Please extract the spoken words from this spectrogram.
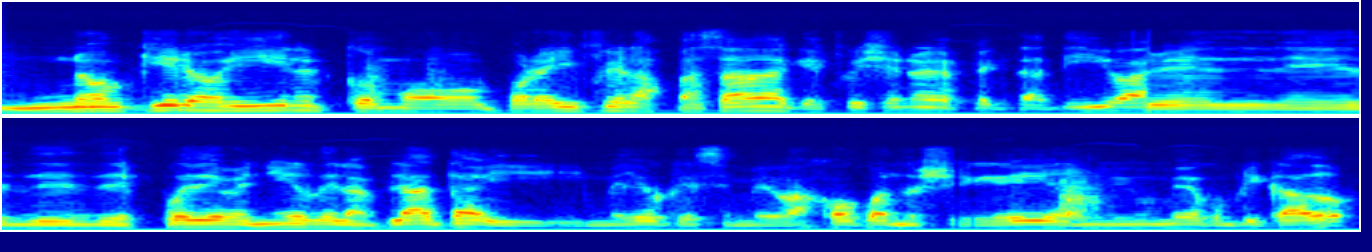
no quiero ir como por ahí fui a las pasadas, que fui lleno de expectativas después de venir de La Plata y medio que se me bajó cuando llegué, era muy, medio complicado.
